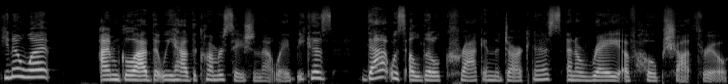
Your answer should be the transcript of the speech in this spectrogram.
you know what? I'm glad that we had the conversation that way because that was a little crack in the darkness and a ray of hope shot through.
